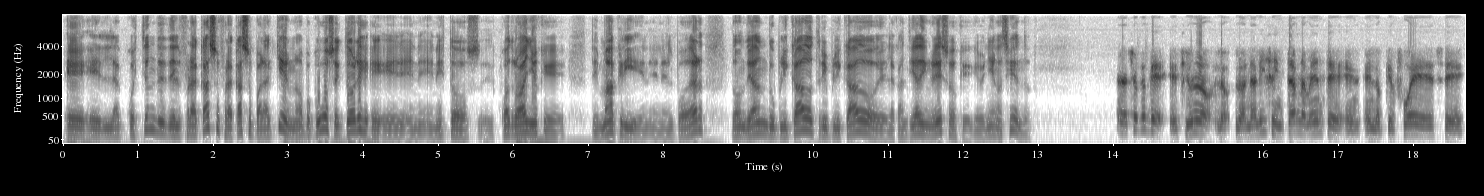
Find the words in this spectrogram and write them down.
eh, la cuestión de, del fracaso, fracaso para quién, ¿no? Porque hubo sectores en, estos cuatro años que de Macri en, en, el poder donde han duplicado, triplicado la cantidad de ingresos que, venían haciendo. Yo creo que si uno lo, analiza internamente en, en, lo que fue ese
